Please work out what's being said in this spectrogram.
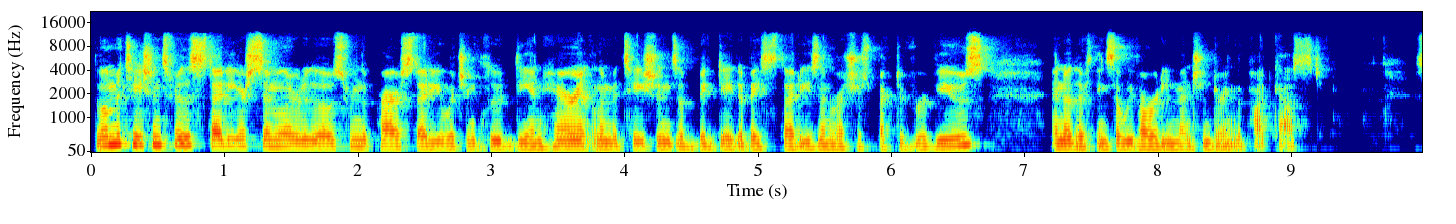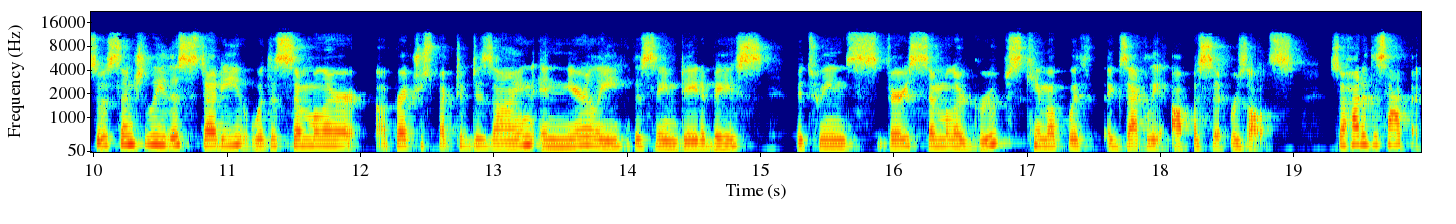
The limitations for the study are similar to those from the prior study, which include the inherent limitations of big database studies and retrospective reviews, and other things that we've already mentioned during the podcast. So, essentially, this study, with a similar uh, retrospective design in nearly the same database between very similar groups, came up with exactly opposite results. So, how did this happen?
